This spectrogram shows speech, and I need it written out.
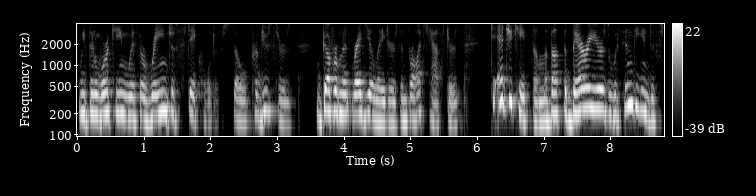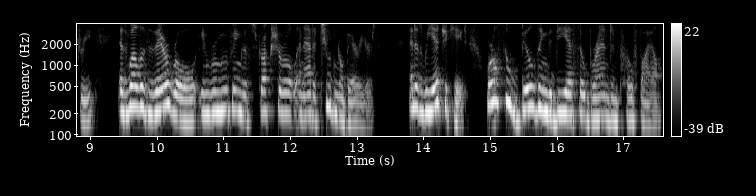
We've been working with a range of stakeholders, so producers, government regulators, and broadcasters, to educate them about the barriers within the industry, as well as their role in removing the structural and attitudinal barriers. And as we educate, we're also building the DSO brand and profile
